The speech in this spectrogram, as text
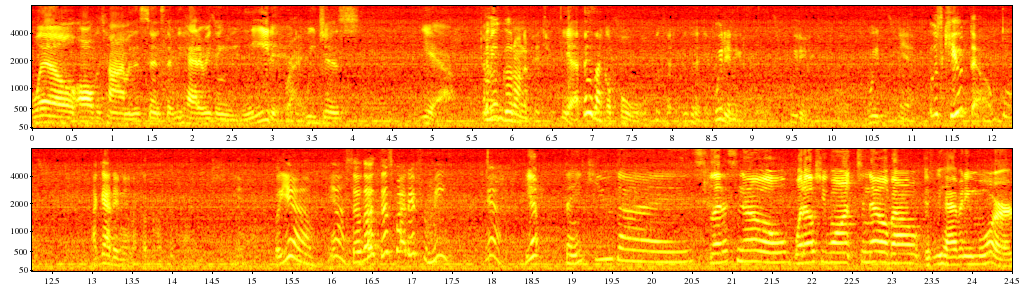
well all the time in the sense that we had everything we needed. Right. We just, yeah. it looked good on the picture. Yeah, things like a pool. We could, we could have We didn't need a. We didn't. Need a pool. We yeah. It was cute though. I got it in like a couple times. Yeah. But yeah, yeah. So that, that's about it for me. Yeah. Yep. Thank you guys. Let us know what else you want to know about if we have any more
